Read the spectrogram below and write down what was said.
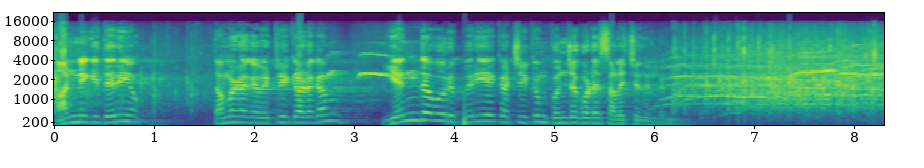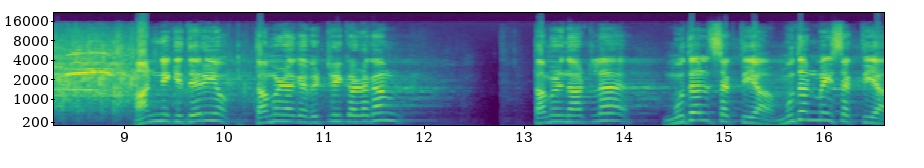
அன்னைக்கு தெரியும் தமிழக வெற்றி கழகம் எந்த ஒரு பெரிய கட்சிக்கும் கொஞ்சம் கூட சளைச்சதில்லைன்னு. அன்னைக்கு தெரியும் தமிழக வெற்றி கழகம் தமிழ்நாட்டில் முதல் சக்தியா முதன்மை சக்தியா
